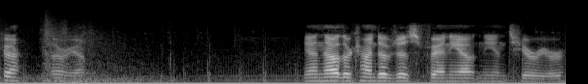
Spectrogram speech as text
Okay, there we go. Yeah, now they're kind of just fanning out in the interior.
